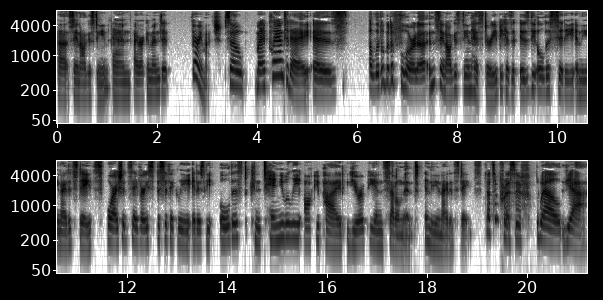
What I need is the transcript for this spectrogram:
uh, St. Augustine. And I recommend it very much. So, my plan today is a little bit of Florida and St. Augustine history because it is the oldest city in the United States, or I should say very specifically, it is the oldest continually occupied European settlement in the United States. That's impressive. Well, yeah,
